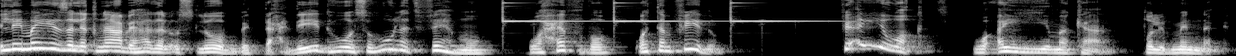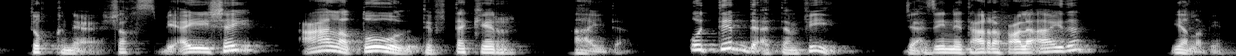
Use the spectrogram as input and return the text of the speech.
اللي يميز الإقناع بهذا الأسلوب بالتحديد هو سهولة فهمه. وحفظه وتنفيذه. في أي وقت وأي مكان طلب منك تقنع شخص بأي شيء على طول تفتكر آيدا. وتبدأ التنفيذ. جاهزين نتعرف على آيدا؟ يلا بينا.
